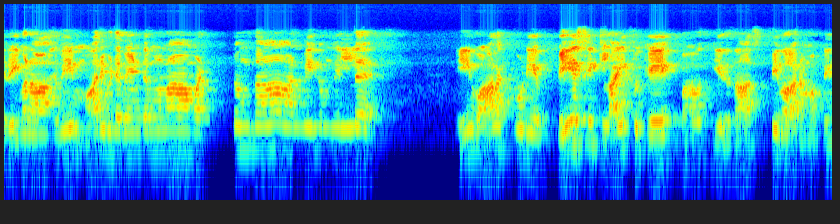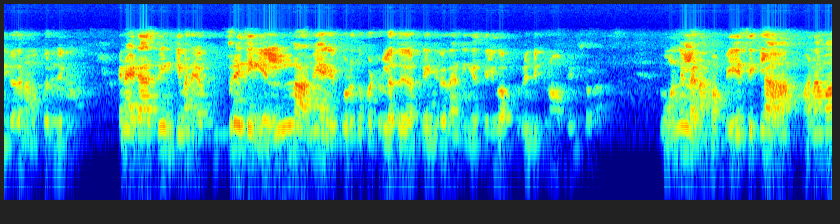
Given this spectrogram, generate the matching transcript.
இறைவனாகவே மாறிவிட வேண்டும்னா மட்டும்தான் ஆன்மீகம் இல்லை. நீ வாழக்கூடிய பேசிக் லைஃபுக்கே பகவத்கீதை தான் அஸ்திவாரம் அப்படின்றத நம்ம புரிஞ்சுக்கணும். ஏன்னா it has been given every எல்லாமே அங்கே கொடுக்கப்பட்டுள்ளது அப்படிங்கிறத நீங்க தெளிவா புரிஞ்சுக்கணும் அப்படின்னு சொல்றாங்க. ஒண்ணு இல்ல நம்ம பேசிக்கலாம் மனமா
